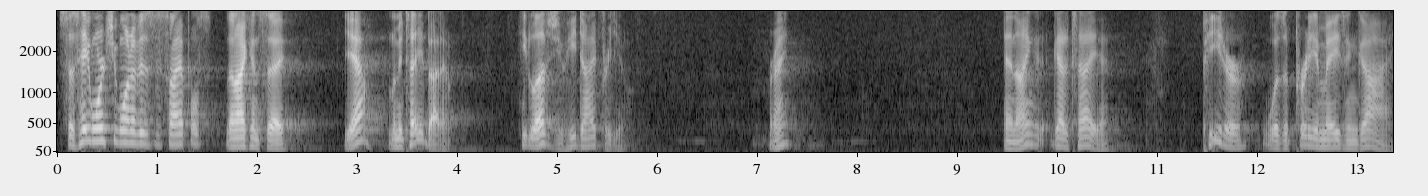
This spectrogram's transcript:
says, Hey, weren't you one of his disciples? Then I can say, Yeah, let me tell you about him. He loves you, he died for you. Right? And I got to tell you, Peter was a pretty amazing guy.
